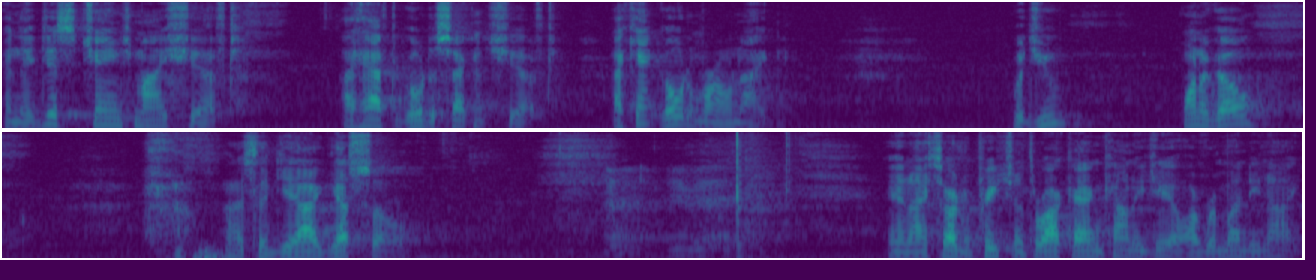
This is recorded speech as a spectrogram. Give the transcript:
and they just changed my shift. I have to go to second shift. I can't go tomorrow night. Would you want to go? I said, Yeah, I guess so. And I started preaching at the Rock Island County Jail every Monday night.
